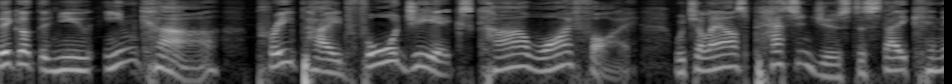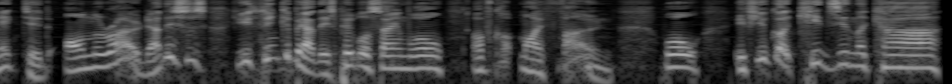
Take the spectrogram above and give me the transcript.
They've got the new in car prepaid 4GX car Wi Fi, which allows passengers to stay connected on the road. Now, this is, you think about this, people are saying, well, I've got my phone. Well, if you've got kids in the car,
